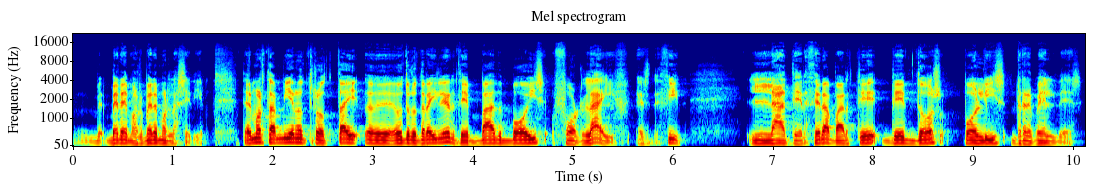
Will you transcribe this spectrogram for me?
veremos, veremos la serie. Tenemos también otro, eh, otro tráiler de Bad Boys for Life, es decir, la tercera parte de dos polis rebeldes.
